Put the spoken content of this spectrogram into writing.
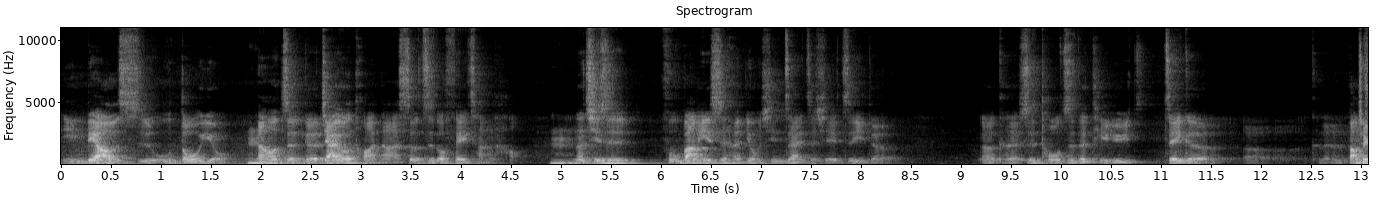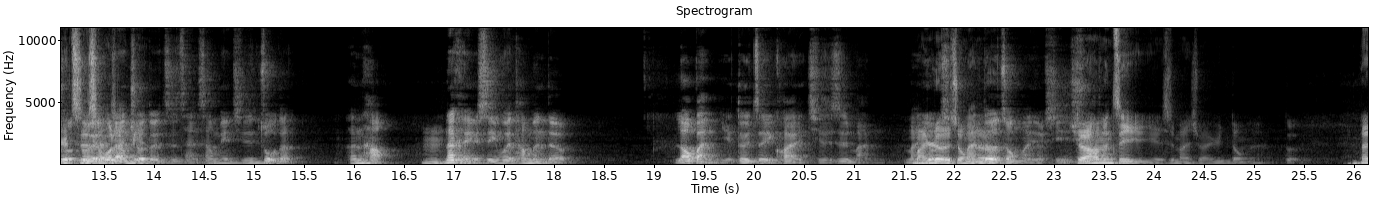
饮料、食物都有，嗯。然后整个加油团啊设置都非常好。嗯。那其实富邦也是很用心在这些自己的呃，可能是投资的体育这个呃，可能棒球队或篮球队资产上面，其实做的很好。嗯，那可能也是因为他们的老板也对这一块其实是蛮蛮热衷的蛮热衷、蛮有兴趣。对啊，他们自己也是蛮喜欢运动的。对，那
